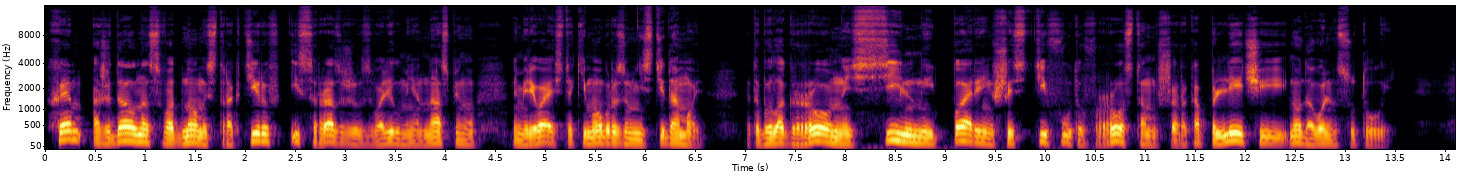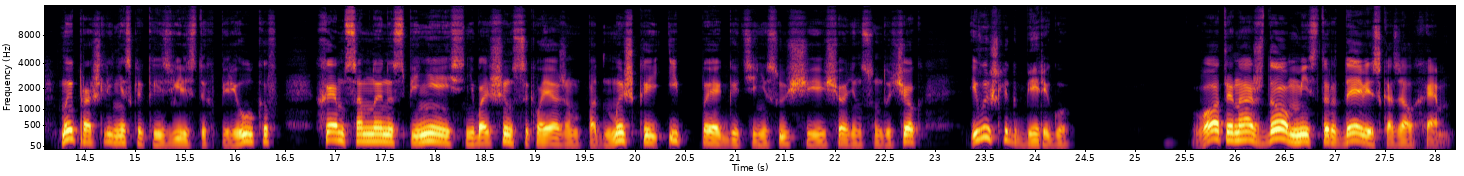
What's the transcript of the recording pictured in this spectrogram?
Хэм ожидал нас в одном из трактиров и сразу же взвалил меня на спину, намереваясь таким образом нести домой. Это был огромный, сильный парень шести футов ростом, широкоплечий, но довольно сутулый. Мы прошли несколько извилистых переулков, Хэм со мной на спине и с небольшим саквояжем под мышкой и Пеггати, несущий еще один сундучок, и вышли к берегу. «Вот и наш дом, мистер Дэви», — сказал Хэм.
